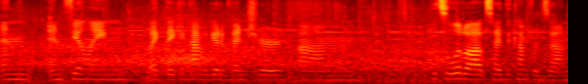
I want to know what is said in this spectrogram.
and and feeling like they can have a good adventure. Um, it's a little outside the comfort zone.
